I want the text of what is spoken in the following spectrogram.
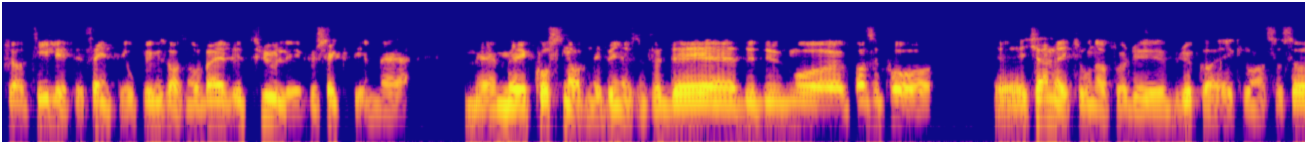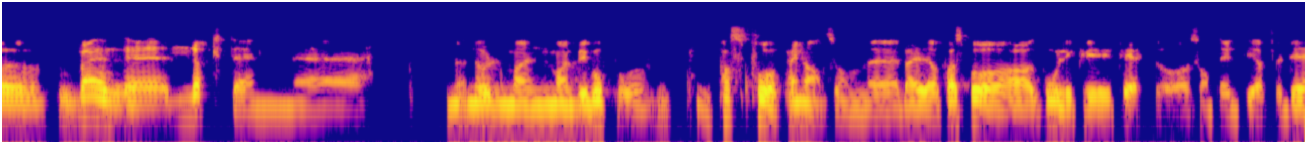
fra tidlig til sent i oppbyggingsfasen. Og være utrolig forsiktig med, med, med kostnaden i begynnelsen. For du, du må passe på å Eh, tjener ei krone før du bruker ei krone. Så, så vær eh, nøktern eh, når man, man, bygger opp og Pass på pengene som bærer. og Pass på å ha god likviditet og sånt hele tida. For det,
